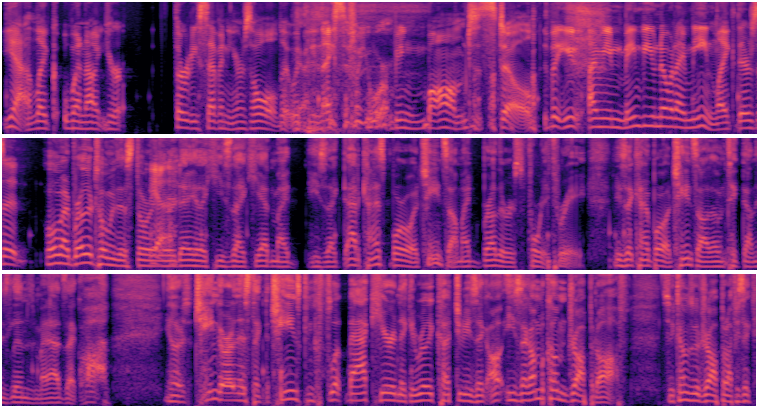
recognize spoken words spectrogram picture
Yeah, like when uh, you're 37 years old, it would be nice if you weren't being mommed still. But you, I mean, maybe you know what I mean. Like there's a Well, my brother told me this story Yeah. the other day. Like he's like he had my he's like Dad, can I just borrow a chainsaw? My brother is forty three. He's like, can I borrow a chainsaw? I Don't take down these limbs. And my dad's like, oh, you know, there's a chain guard on this. Like the chains can flip back here and they can really cut you. And he's like, oh, he's like, I'm gonna come drop it off. So he comes to drop it off. He's like,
